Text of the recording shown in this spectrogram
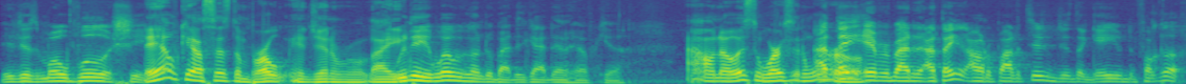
It's just more bullshit. the healthcare system broke in general. Like We need what we gonna do about this goddamn healthcare. I don't know, it's the worst in the world. I think everybody, I think all the politicians just gave the fuck up.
